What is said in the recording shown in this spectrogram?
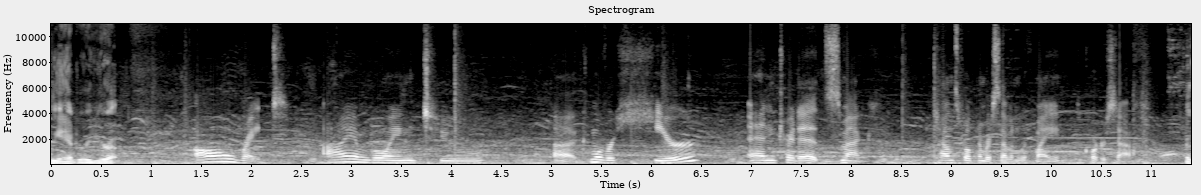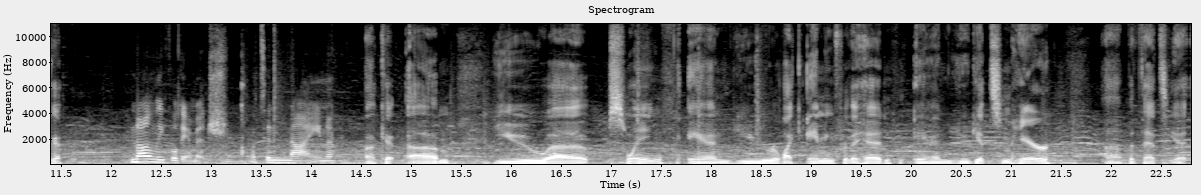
Leandra, you're up. All right. I am going to come over here and try to smack townsfolk number seven with my quarterstaff. Okay. Non-lethal damage. That's a nine. Okay. Um, you uh, swing and you're like aiming for the head, and you get some hair, uh, but that's it.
